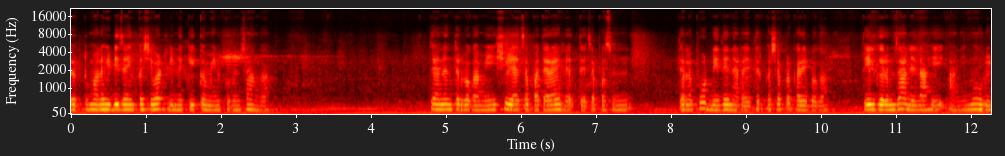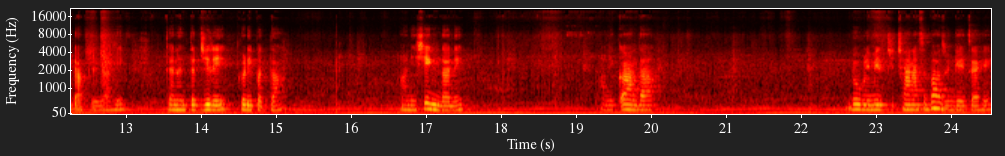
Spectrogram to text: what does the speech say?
तर तुम्हाला ही डिझाईन कशी वाटली नक्की कमेंट करून सांगा. त्यानंतर बघा मी शिळ्या चपात्या राहिल्यात त्याच्यापासून त्याला फोडणी देणार आहे. तर कशा प्रकारे बघा तेल गरम झालेलं आहे आणि मोहरी टाकलेलं आहे. त्यानंतर जिरे कढीपत्ता आणि शेंगदाणे आणि कांदा. ढोबळी मिरची छान असं भाजून घ्यायचं आहे.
